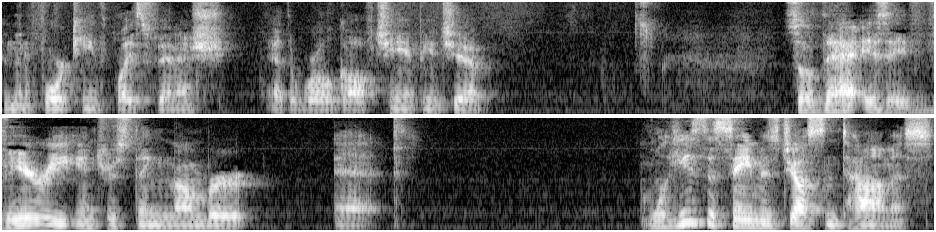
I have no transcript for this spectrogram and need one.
and then a 14th place finish at the World Golf Championship. So that is a very interesting number at well, he's the same as Justin Thomas.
